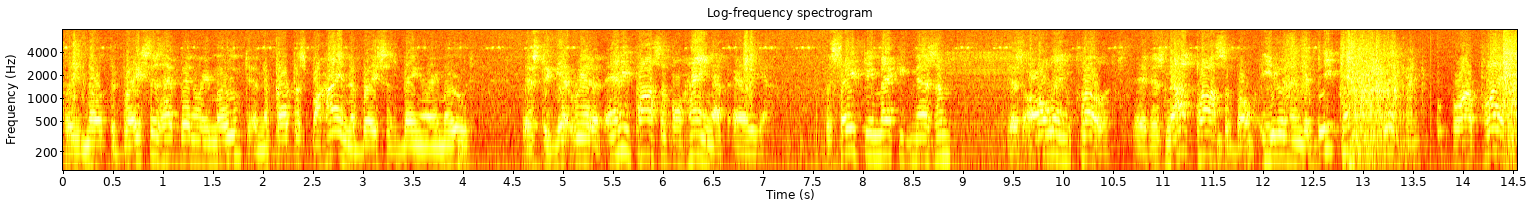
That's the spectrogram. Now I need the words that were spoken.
Please note the braces have been removed and the purpose behind the braces being removed is to get rid of any possible hang-up area. The safety mechanism is all enclosed. It is not possible, even in the detent position, for a player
